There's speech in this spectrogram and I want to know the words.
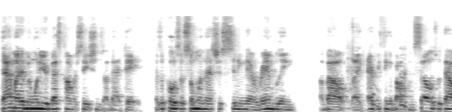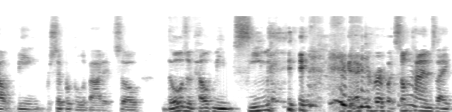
that might have been one of your best conversations of that day, as opposed to someone that's just sitting there rambling about like everything about themselves without being reciprocal about it. So those have helped me seem like an extrovert, but sometimes like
